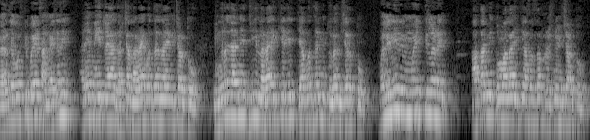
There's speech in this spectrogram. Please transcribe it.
घरातल्या गोष्टी बाहेर सांगायच्या नाही. अरे मी तुझ्या घरच्या लढाईबद्दल नाही विचारतो. इंग्रजांनी जी लढाई केली त्याबद्दल मी तुला विचारतो. मला नाही माहीत ती लढाई. आता मी तुम्हाला इतिहासाचा प्रश्न विचारतो.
